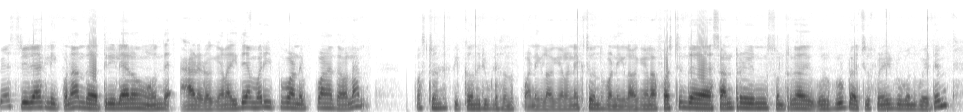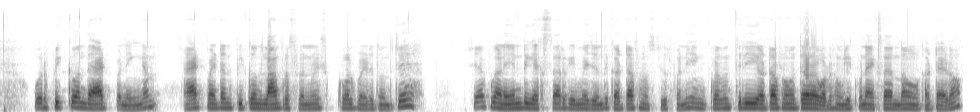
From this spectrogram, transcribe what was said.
பேஸ் த்ரீ லேயர் கிளிக் பண்ணால் அந்த த்ரீ லேயர் வந்து ஆட் ஆகிடும் ஓகேங்களா இதே மாதிரி இப்போ பண்ண இப்போ பண்ண தேவையில்ல ஃபஸ்ட்டு வந்து பிக் வந்து ரீப்ளேஸ் வந்து பண்ணிக்கலாம் ஓகேங்களா? நெக்ஸ்ட் வந்து பண்ணிக்கலாம் ஓகேங்களா? ஃபஸ்ட் இந்த சென்டர்னு சொல்லிட்டு ஒரு குரூப்பில் சூஸ் பண்ணி குரூப் வந்து போயிட்டு ஒரு பிக் வந்து ஆட் பண்ணிங்க ஆட் பண்ணிட்டு அந்த பிக் வந்து லாங் ப்ரெஸ் பண்ணி ஸ்க்ரோல் பண்ணிட்டு வந்துட்டு ஷேப்புக்கான எண்டுக்கு எக்ஸ்ட்ரா இருக்க இமேஜ் வந்து கட் ஆஃப் சூஸ் பண்ணி இங்கே வந்து த்ரீ கட் ஆஃப் தேவை கூட ஆஃப் கிளிக் பண்ணி எக்ஸ்ட்ரா இருந்தால் உங்களுக்கு கட் ஆகிடும்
